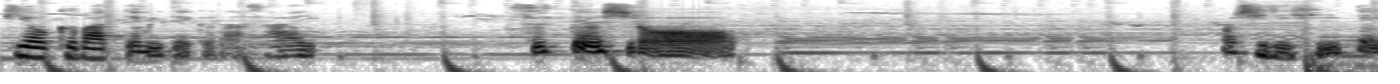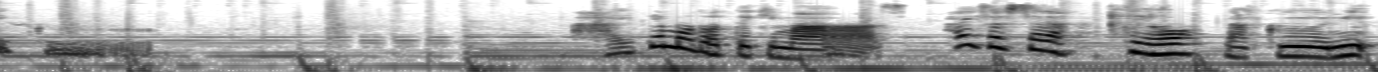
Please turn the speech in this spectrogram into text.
気を配ってみてください。吸って後ろ。お尻引いていく。吐いて戻ってきます。はい、そしたら手を楽に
